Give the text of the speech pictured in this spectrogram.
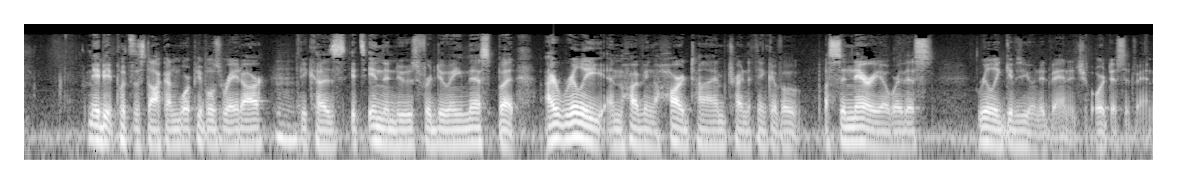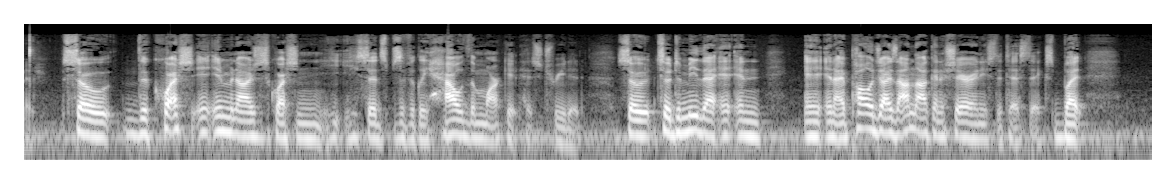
maybe it puts the stock on more people's radar mm-hmm. because it's in the news for doing this. But I really am having a hard time trying to think of a, a scenario where this really gives you an advantage or disadvantage. So the question in Minaj's question, he, he said specifically how the market has treated. So, so to me that, and and, and I apologize, I'm not going to share any statistics, but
